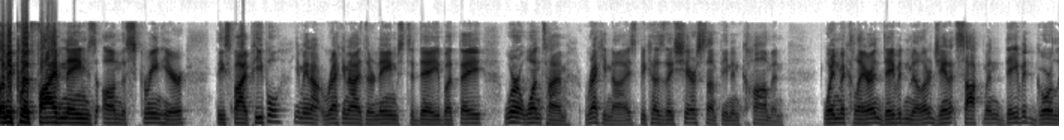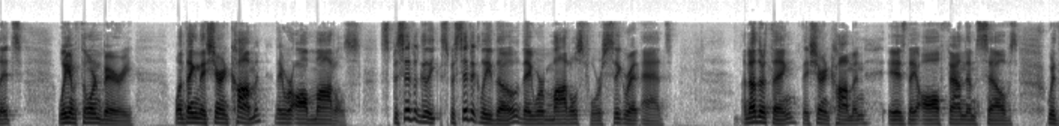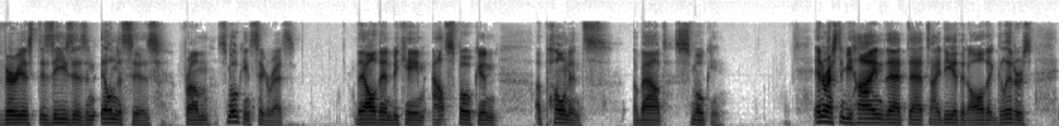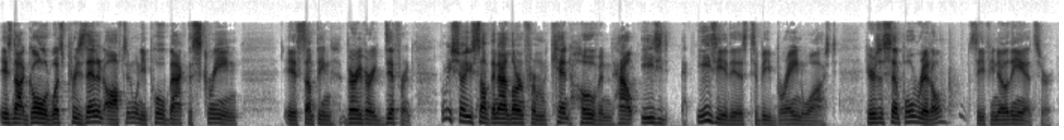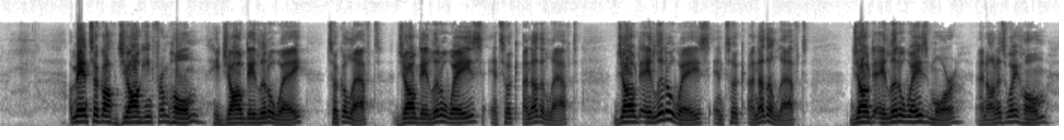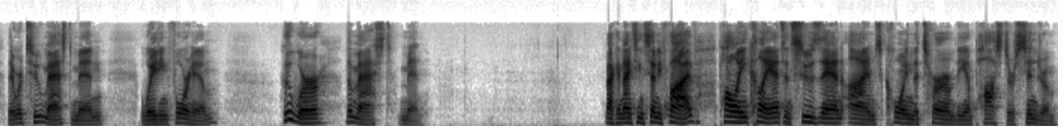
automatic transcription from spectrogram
Let me put five names on the screen here. These five people, you may not recognize their names today, but they were at one time recognized because they share something in common. Wayne McLaren, David Miller, Janet Sackman, David Goerlitz, William Thornberry. One thing they share in common, they were all models. Specifically, specifically though, they were models for cigarette ads. Another thing they share in common is they all found themselves with various diseases and illnesses from smoking cigarettes. They all then became outspoken opponents about smoking. Interesting behind that, that idea that all that glitters is not gold, what's presented often when you pull back the screen is something very, very different. Let me show you something I learned from Kent Hovind, how easy, easy it is to be brainwashed. Here's a simple riddle. See if you know the answer. A man took off jogging from home. He jogged a little way, took a left, jogged a little ways and took another left, jogged a little ways and took another left, jogged a little ways more, and on his way home there were two masked men waiting for him. Who were the masked men? Back in 1975, Pauline Clance and Suzanne Imes coined the term the imposter syndrome.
